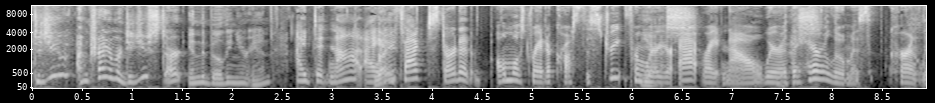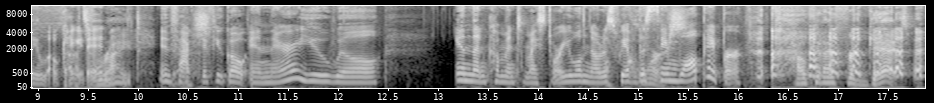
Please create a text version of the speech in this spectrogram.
Did you? I'm trying to remember. Did you start in the building you're in? I did not. I, in fact, started almost right across the street from where you're at right now, where the heirloom is currently located. right. In fact, if you go in there, you will, and then come into my store, you will notice we have the same wallpaper. How could I forget?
